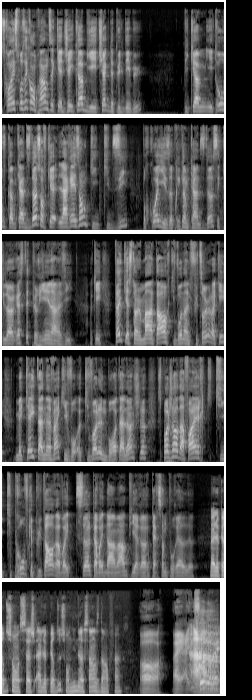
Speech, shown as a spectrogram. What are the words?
ce qu'on est supposé comprendre, c'est que Jacob, il est check depuis le début. Puis comme il trouve comme candidat, sauf que la raison qu'il qu'il dit pourquoi il les a pris comme candidat, c'est qu'il leur restait plus rien dans la vie. OK? Peut-être que c'est un mentor qui va dans le futur, OK? Mais Kate à 9 ans qui, vo- qui vole une boîte à lunch, là, c'est pas le genre d'affaire qui, qui, qui prouve que plus tard elle va être seule, puis elle va être dans la merde, puis il y aura personne pour elle, là. Ben, elle, a perdu son, elle a perdu son innocence d'enfant. Ah! Hey, hey, Ah ça, ouais.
